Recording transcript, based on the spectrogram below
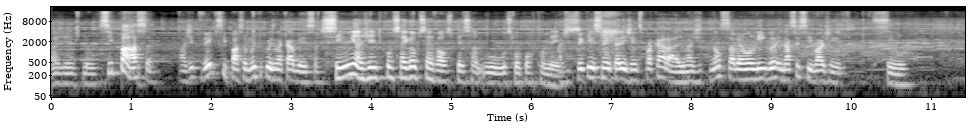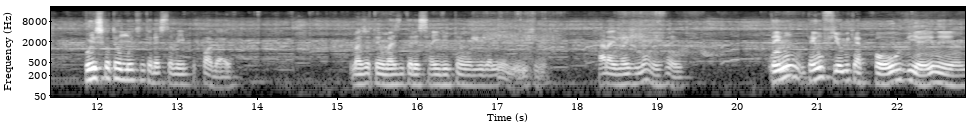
A gente não. Se passa. A gente vê que se passa muita coisa na cabeça. Sim, a gente consegue observar os, pensam... os A comportamentos. gente vê que eles são inteligentes pra caralho, mas a gente não sabe, é uma língua inacessível a gente. Sim. Por isso que eu tenho muito interesse também em papagaio. Mas eu tenho mais interesse ainda em ter um amigo alienígena. Cara, imagina aí, velho. Tem um, tem um filme que é Paul the Alien,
